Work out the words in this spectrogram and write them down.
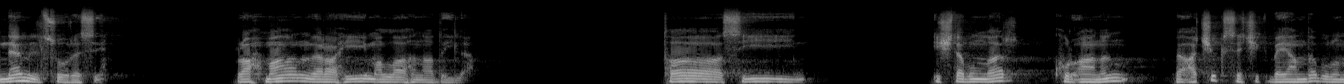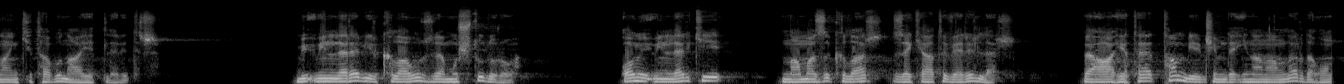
Neml Suresi Rahman ve Rahim Allah'ın adıyla. Tasin İşte bunlar Kur'an'ın ve açık seçik beyanda bulunan kitabın ayetleridir. Müminlere bir kılavuz ve muştudur o. O müminler ki namazı kılar, zekatı verirler ve ahirete tam bir biçimde inananlar da on.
